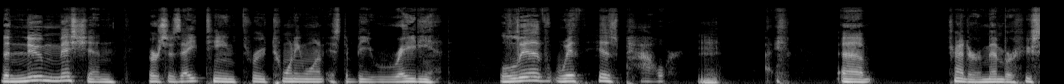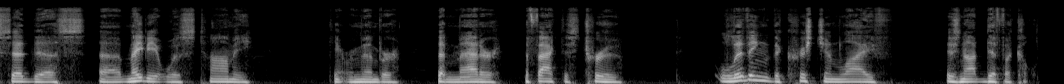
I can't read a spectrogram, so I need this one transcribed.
the new mission, verses 18 through 21, is to be radiant, live with his power. I, um, trying to remember who said this. Uh, maybe it was Tommy. Can't remember. Doesn't matter. The fact is true. Living the Christian life is not difficult.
